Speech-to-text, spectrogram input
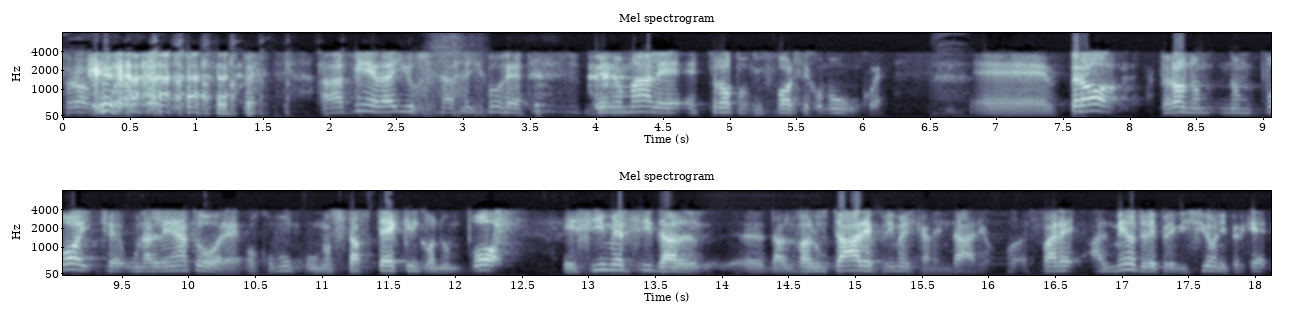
però alla fine la Juve, la Juve, bene o male, è troppo più forte comunque. Eh, però, però non, non puoi, cioè un allenatore o comunque uno staff tecnico non può esimersi dal, eh, dal valutare prima il calendario, fare almeno delle previsioni, perché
